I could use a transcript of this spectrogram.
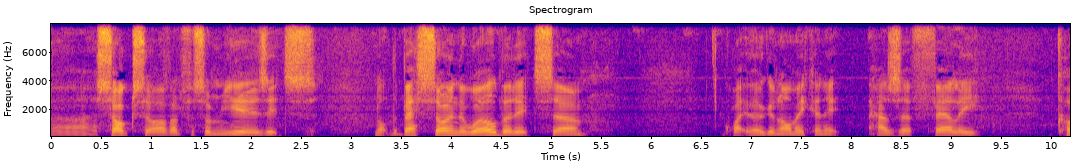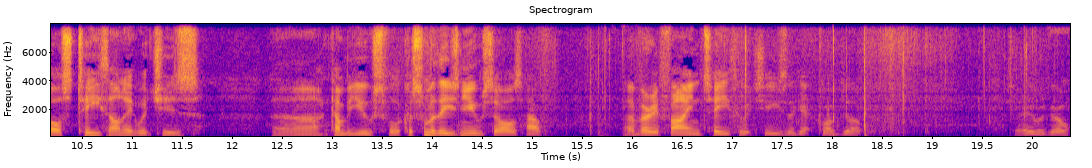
uh, a SOG saw I've had for some years. It's not the best saw in the world, but it's um, quite ergonomic and it has a fairly coarse teeth on it, which is uh, can be useful because some of these new saws have a very fine teeth which easily get clogged up. So here we go.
